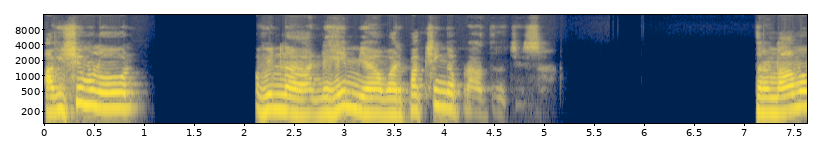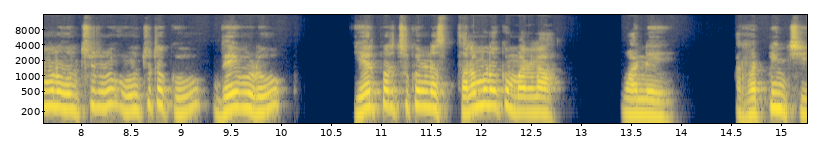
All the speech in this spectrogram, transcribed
ఆ విషయంలో విన్న నెహిమ్య వారి పక్షంగా ప్రార్థన చేశాడు. తన నామమును ఉంచు ఉంచుటకు దేవుడు ఏర్పరచుకున్న స్థలమునకు మరలా వారిని రప్పించి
